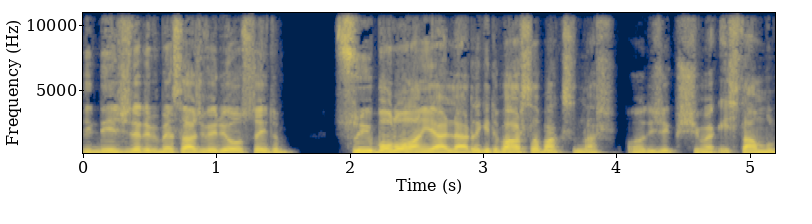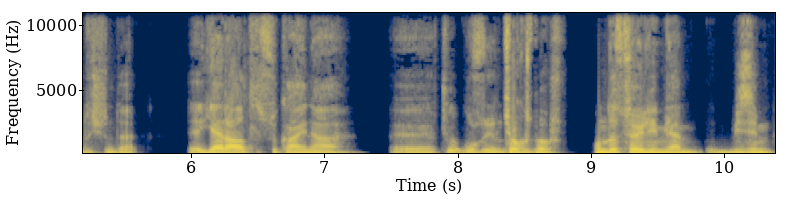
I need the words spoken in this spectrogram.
dinleyicilere bir mesaj veriyor olsaydım suyu bol olan yerlerde gidip arsa baksınlar. Ona diyecek bir şeyim yok. İstanbul dışında e, yeraltı su kaynağı e, çok uzun. Çok zor. Onu da söyleyeyim yani bizim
